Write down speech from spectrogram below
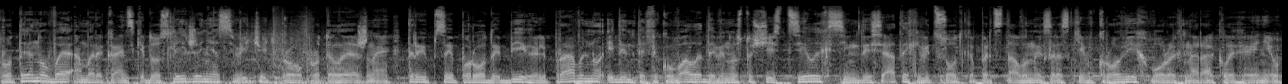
Проте нове американське дослідження свідчить про протилежне. Три пси породи Бігель правильно ідентифікували 96,7% представлених зразків крові хворих на рак легенів.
